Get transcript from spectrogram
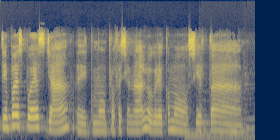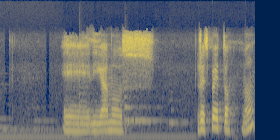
Tiempo después ya eh, como profesional logré como cierta, eh, digamos, respeto, ¿no?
